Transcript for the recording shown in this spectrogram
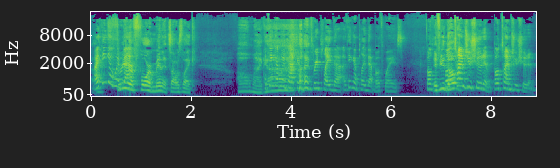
I think I went three back. or four minutes, I was like, "Oh my god!" I think I went back and replayed that. I think I played that both ways. Both, If you both don't- times you shoot him. Both times you shoot him.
